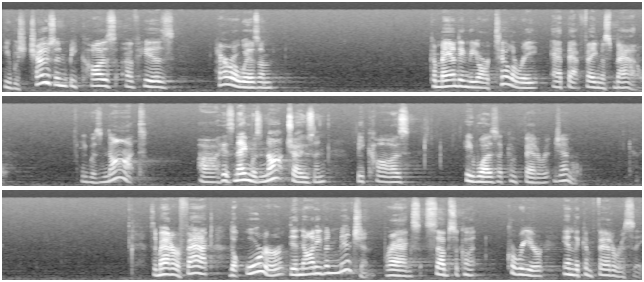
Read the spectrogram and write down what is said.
He was chosen because of his heroism commanding the artillery at that famous battle. He was not, uh, his name was not chosen because he was a Confederate general. As a matter of fact, the order did not even mention Bragg's subsequent career in the Confederacy.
